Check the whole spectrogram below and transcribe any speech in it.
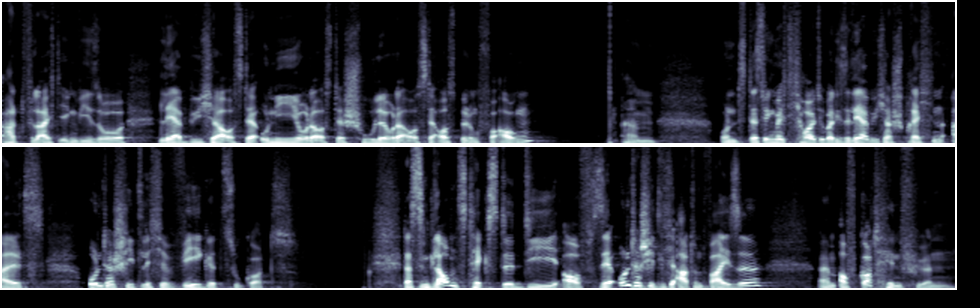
hat vielleicht irgendwie so Lehrbücher aus der Uni oder aus der Schule oder aus der Ausbildung vor Augen. Ähm, und deswegen möchte ich heute über diese Lehrbücher sprechen als unterschiedliche Wege zu Gott. Das sind Glaubenstexte, die auf sehr unterschiedliche Art und Weise ähm, auf Gott hinführen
